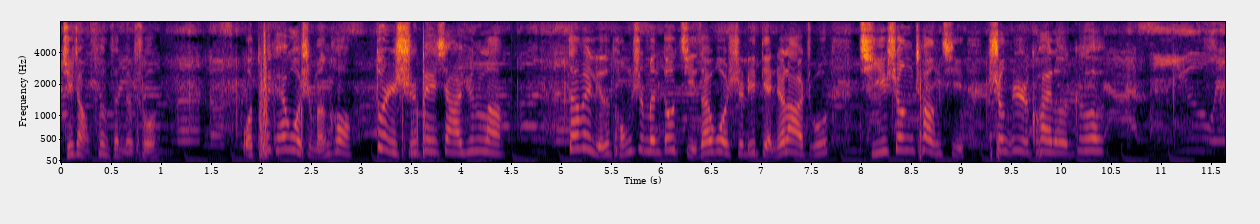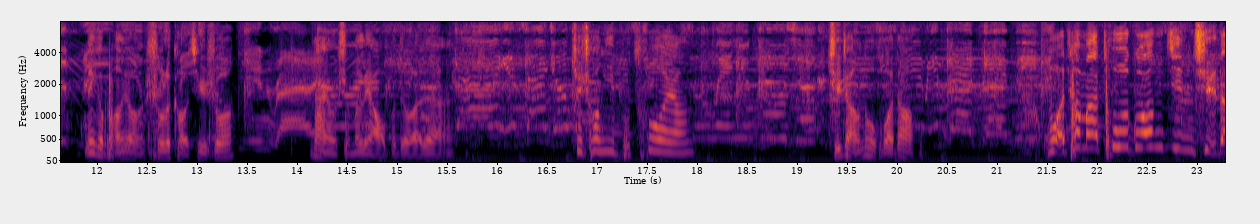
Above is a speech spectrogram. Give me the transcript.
局长愤愤地说。我推开卧室门后，顿时被吓晕了。单位里的同事们都挤在卧室里，点着蜡烛，齐声唱起生日快乐歌。那个朋友舒了口气说：“那有什么了不得的？这创意不错呀。”局长怒火道：“我他妈脱光进去的！”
